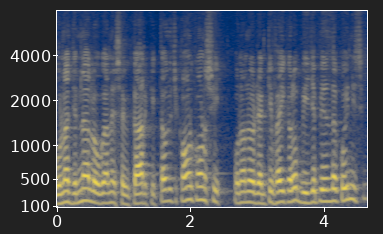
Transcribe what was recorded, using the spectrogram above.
ਉਹਨਾਂ ਜਿਨ੍ਹਾਂ ਲੋਕਾਂ ਨੇ ਸਵੀਕਾਰ ਕੀਤਾ ਉਹਦੇ ਚ ਕੌਣ ਕੌਣ ਸੀ? ਉਹਨਾਂ ਨੂੰ ਆਇਡੈਂਟੀਫਾਈ ਕਰੋ ਬੀਜੇਪੀ ਦਾ ਕੋਈ ਨਹੀਂ ਸੀ।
